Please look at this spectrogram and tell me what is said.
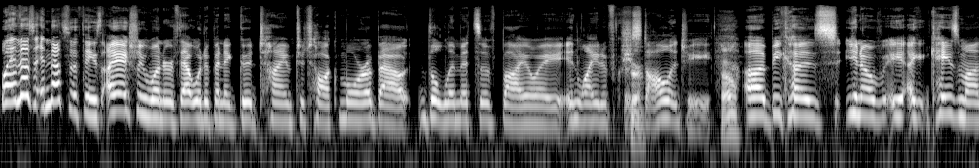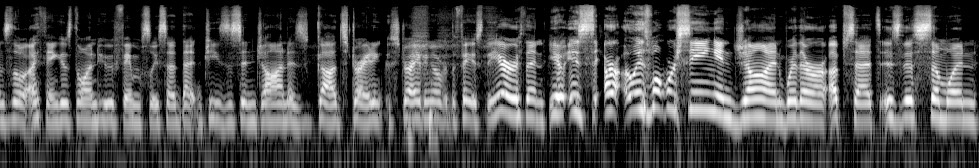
Well, and that's and that's the thing is I actually wonder if that would have been a good time to talk more about the limits of bioi in light of Christology. Sure. Oh. Uh, because you know, Käsemann's though I think is the one who famously said that Jesus and John is God striding striding over the face of the earth, and you know, is are, is what we're seeing in John where there are upsets. Is this someone?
